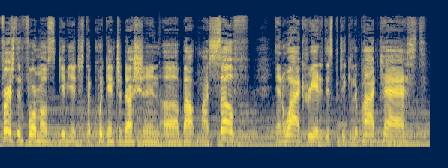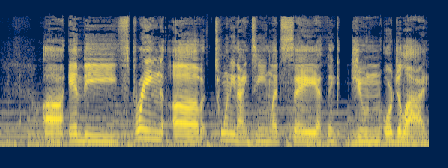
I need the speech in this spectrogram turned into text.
First and foremost, give you just a quick introduction uh, about myself and why I created this particular podcast. Uh, in the spring of 2019, let's say, I think June or July,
